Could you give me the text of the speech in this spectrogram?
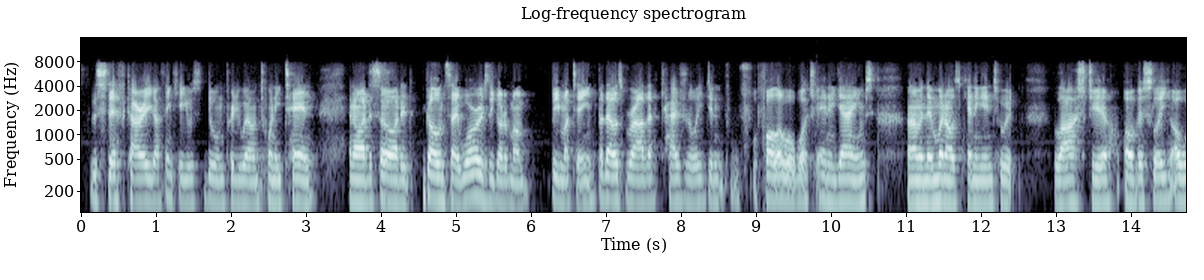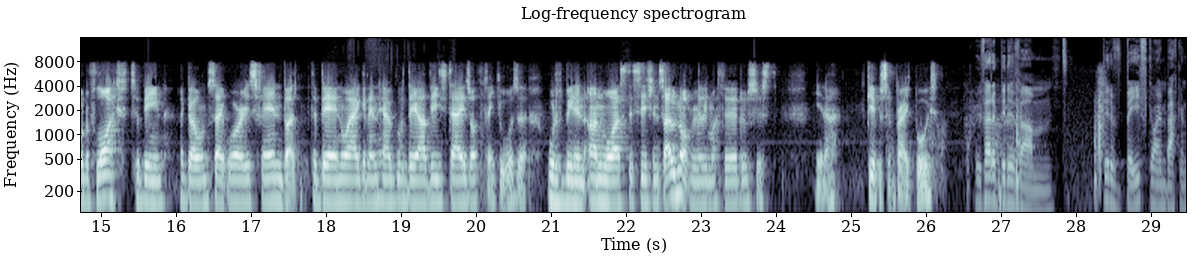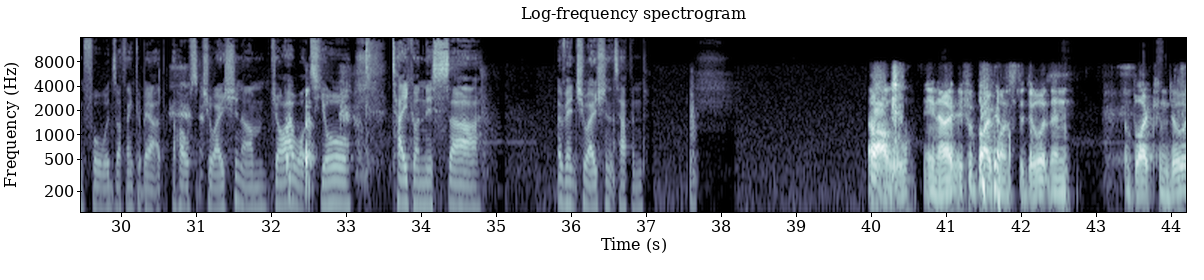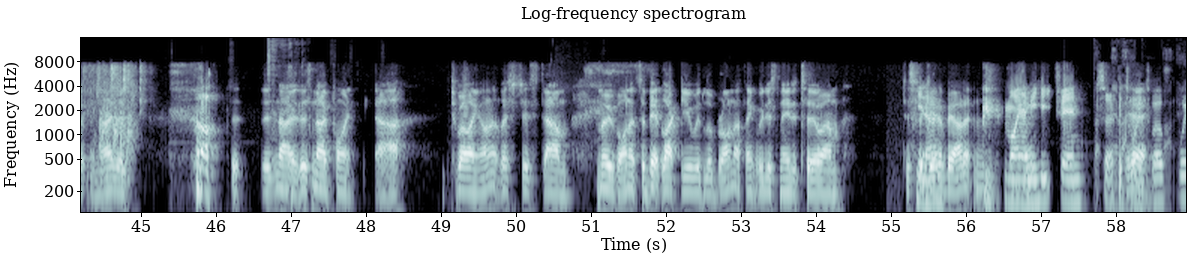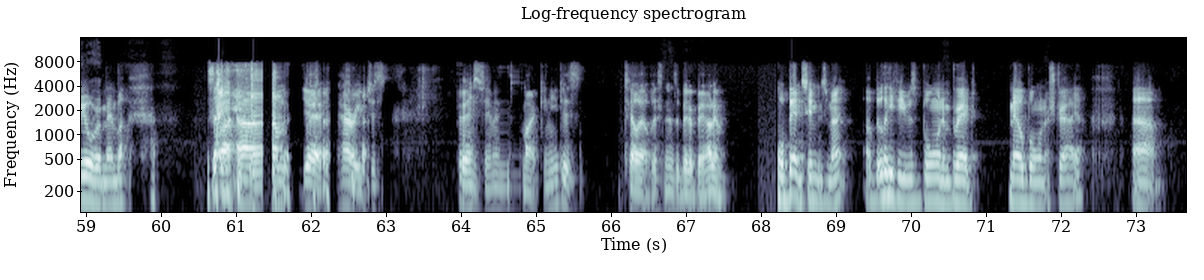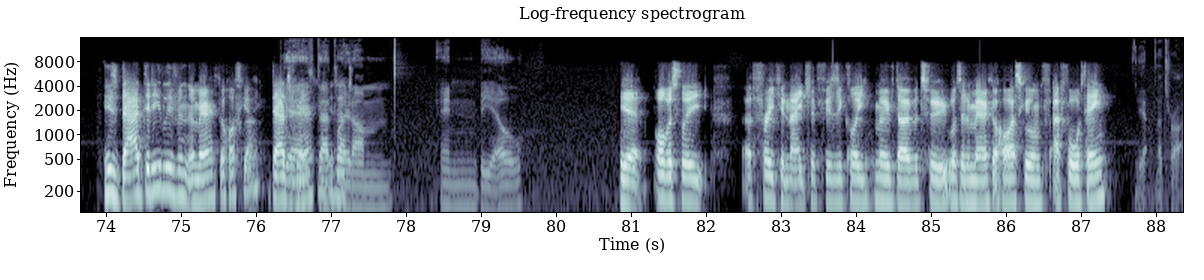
the Steph Curry, I think he was doing pretty well in 2010, and I decided Golden State Warriors they got to be my team, but that was rather casually. Didn't follow or watch any games, um, and then when I was getting into it last year, obviously I would have liked to been a Golden State Warriors fan, but the bandwagon and how good they are these days, I think it was a would have been an unwise decision. So not really my third. It was just, you know, give us a break, boys. We've had a bit of um, bit of beef going back and forwards. I think about the whole situation. Um, Jai, what's your take on this uh, eventuation that's happened? Oh well, you know, if a bloke wants to do it, then a bloke can do it. You know, there's there's no there's no point uh, dwelling on it. Let's just um, move on. It's a bit like you with LeBron. I think we just needed to um, just You forget know, about it. And, Miami Heat fan, But circa never 2012. But We all remember. So But, um, yeah, Harry, just Ben Simmons, mate. Can you just tell our listeners a bit about him? Well, Ben Simmons, mate. I believe he was born and bred Melbourne, Australia. Um, his dad, did he live in America, Hosco? Dad's yeah, his American. dad is that- played um, NBL. Yeah, obviously a freak of nature physically. Moved over to, was it America High School at 14? Yeah, that's right.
